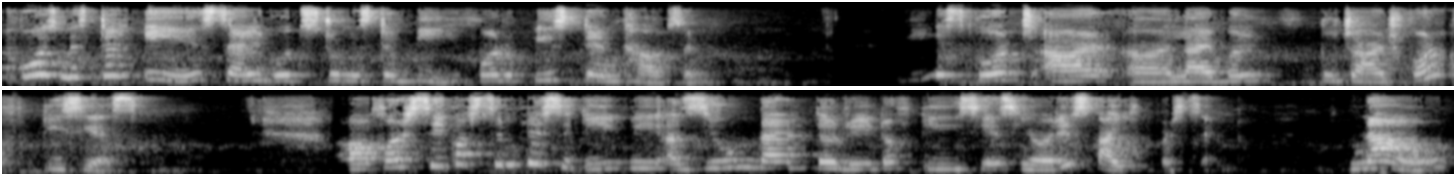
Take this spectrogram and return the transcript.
Suppose Mr. A sell goods to Mr. B for rupees 10,000. These goods are uh, liable to charge for TCS. Uh, for sake of simplicity, we assume that the rate of TCS here is 5%. Now,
